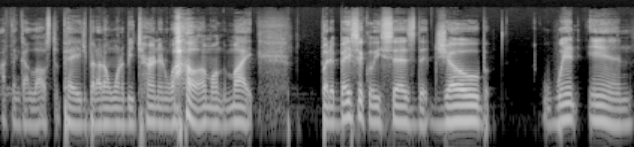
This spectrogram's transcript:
I think I lost the page, but I don't want to be turning while I'm on the mic but it basically says that Job went in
